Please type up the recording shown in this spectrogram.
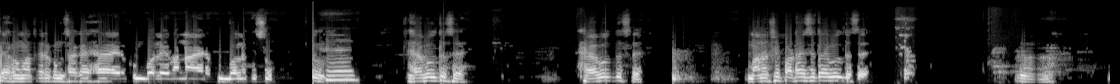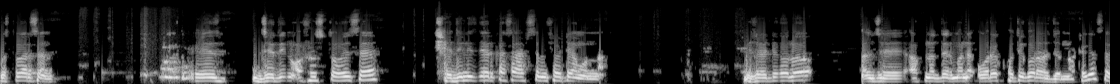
দেখো মাথা এরকম থাকায় হ্যাঁ এরকম বলে বা না এরকম বলে কিছু। হ্যাঁ। হ্যাঁ বলতেছে। হ্যাঁ বলতেছে। মানুষে পাঠাইছে তাই বলতেছে। বুঝতে পারছেন? যেদিন অসুস্থ হয়েছে সেদিনই যে এর কাছে আসছে বিষয়টি এমন না। বিষয়টি হলো যে আপনাদের মানে ওরে ক্ষতি করার জন্য ঠিক আছে?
